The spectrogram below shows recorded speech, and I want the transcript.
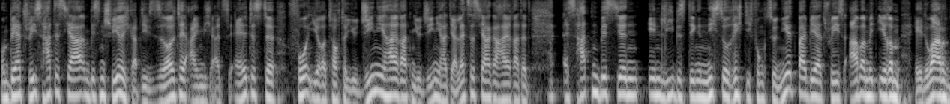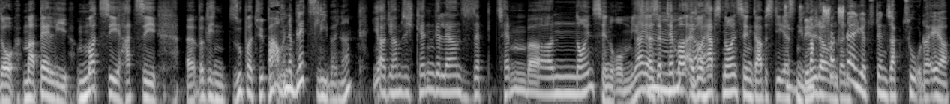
Und Beatrice hat es ja ein bisschen schwierig gehabt. Die sollte eigentlich als Älteste vor ihrer Tochter Eugenie heiraten. Eugenie hat ja letztes Jahr geheiratet. Es hat ein bisschen in Liebesdingen nicht so richtig funktioniert bei Beatrice, aber mit ihrem Eduardo Mapelli Mozzi hat sie äh, wirklich einen super Typ. War auch eine Blitzliebe, ne? Ja, die haben sich kennengelernt September 19 rum. Ja, ja, September, also Herbst 19 gab es die ersten die, die Bilder. Macht schon schnell jetzt den Sack zu oder er.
